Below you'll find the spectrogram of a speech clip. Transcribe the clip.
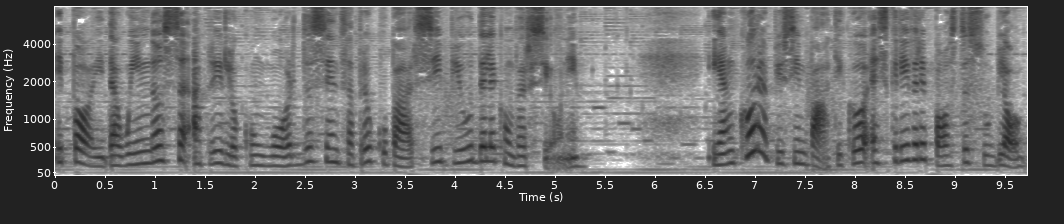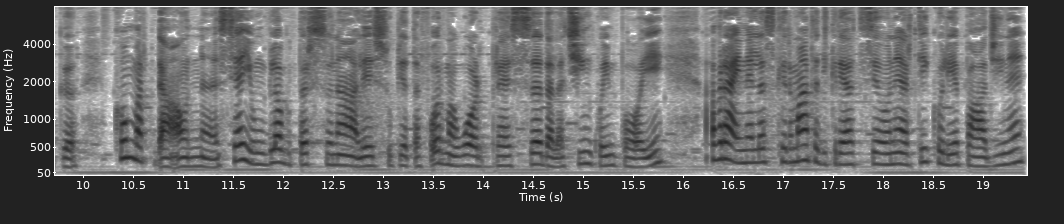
e poi da Windows aprirlo con Word senza preoccuparsi più delle conversioni. E ancora più simpatico è scrivere post su blog. Con Markdown, se hai un blog personale su piattaforma WordPress dalla 5 in poi, avrai nella schermata di creazione articoli e pagine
